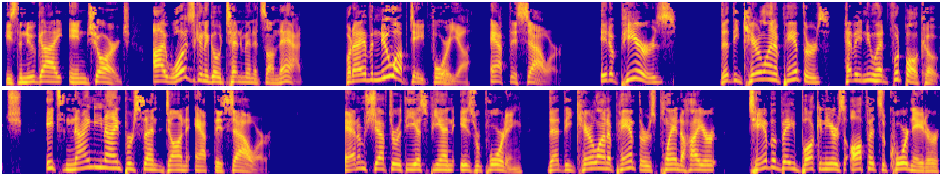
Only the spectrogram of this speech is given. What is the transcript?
He's the new guy in charge. I was going to go 10 minutes on that, but I have a new update for you at this hour. It appears that the Carolina Panthers have a new head football coach. It's 99% done at this hour. Adam Schefter at ESPN is reporting that the Carolina Panthers plan to hire Tampa Bay Buccaneers offensive coordinator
